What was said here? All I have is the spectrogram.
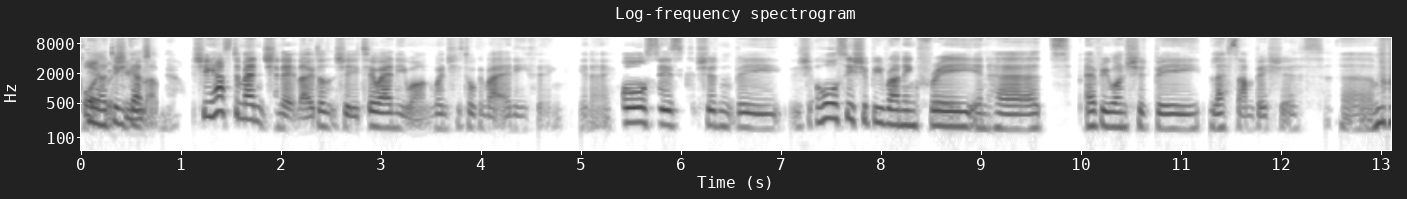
quite. yeah, I didn't she get was- that. She has to mention it though, doesn't she, to anyone when she's talking about anything? You know, horses shouldn't be. Horses should be running free in herds. Everyone should be less ambitious. Um,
